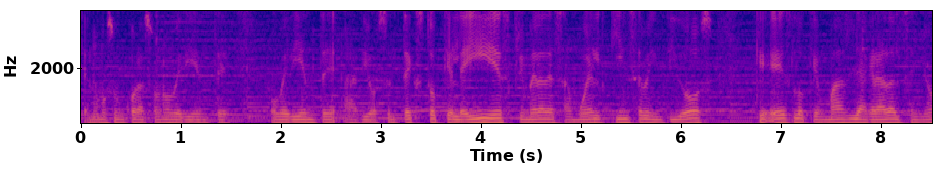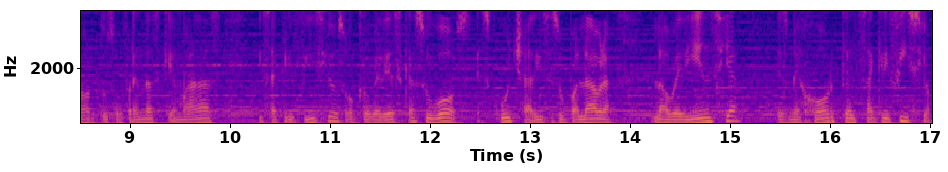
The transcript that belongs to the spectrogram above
tenemos un corazón obediente, obediente a Dios. El texto que leí es Primera de Samuel 15, 22. ¿Qué es lo que más le agrada al Señor? ¿Tus ofrendas quemadas y sacrificios o que obedezca su voz? Escucha, dice su palabra, la obediencia es mejor que el sacrificio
